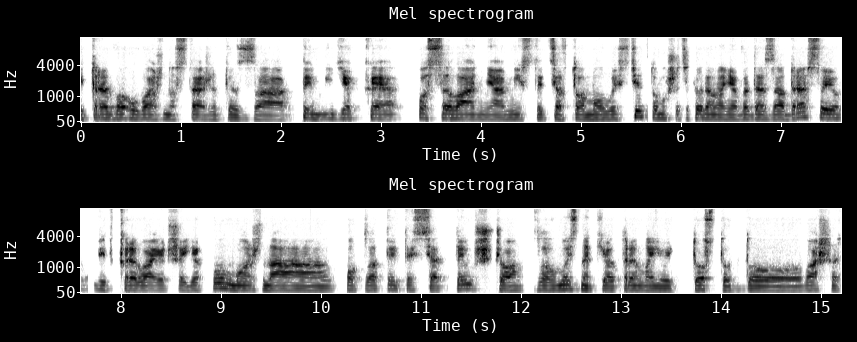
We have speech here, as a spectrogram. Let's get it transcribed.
і треба уважно стежити за тим, яке посилання міститься в тому листі, тому що це повідомлення веде за адресою, відкриваючи яку можна поплатитися тим, що зловмисники отримають доступ до ваших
